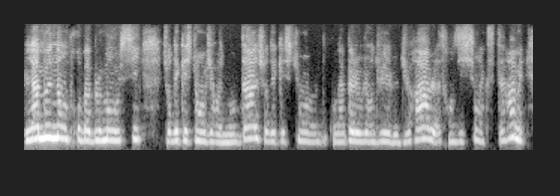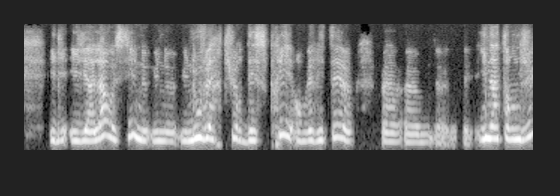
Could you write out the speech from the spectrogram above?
l'amenant probablement aussi sur des questions environnementales, sur des questions euh, qu'on appelle aujourd'hui le durable, la transition, etc. Mais il, y a là aussi une, ouverture d'esprit, en vérité, euh, euh, inattendue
